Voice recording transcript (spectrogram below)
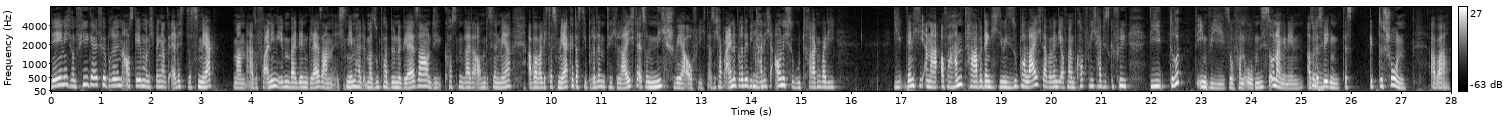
wenig und viel Geld für Brillen ausgeben und ich bin ganz ehrlich, das merkt man. Also vor allen Dingen eben bei den Gläsern. Ich nehme halt immer super dünne Gläser und die kosten leider auch ein bisschen mehr. Aber weil ich das merke, dass die Brille natürlich leichter ist und nicht schwer aufliegt. Also ich habe eine Brille, die kann ich auch nicht so gut tragen, weil die, die, wenn ich die an der, auf der Hand habe, denke ich, die ist super leicht. Aber wenn die auf meinem Kopf liegt, habe ich das Gefühl, die drückt irgendwie so von oben. Das ist unangenehm. Also deswegen, das gibt es schon. Aber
